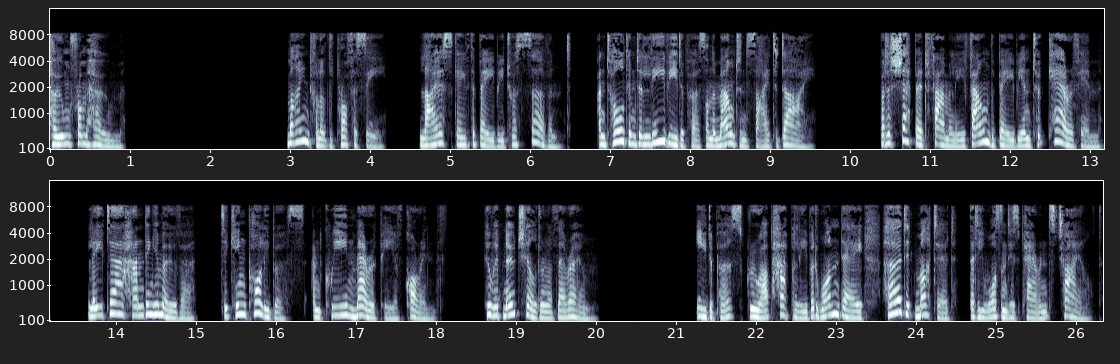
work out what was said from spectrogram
Home from Home Mindful of the prophecy, Laius gave the baby to a servant and told him to leave Oedipus on the mountainside to die. But a shepherd family found the baby and took care of him, later handing him over King Polybus and Queen Merope of Corinth, who had no children of their own. Oedipus grew up happily, but one day heard it muttered that he wasn't his parents' child.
